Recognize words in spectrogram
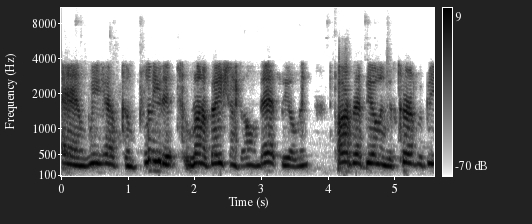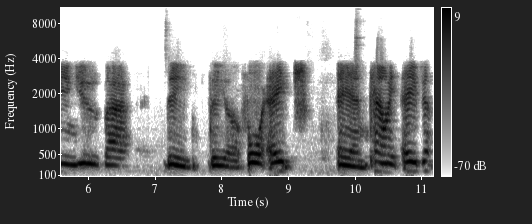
and we have completed renovations on that building. Part of that building is currently being used by the the uh, 4-H and county agent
